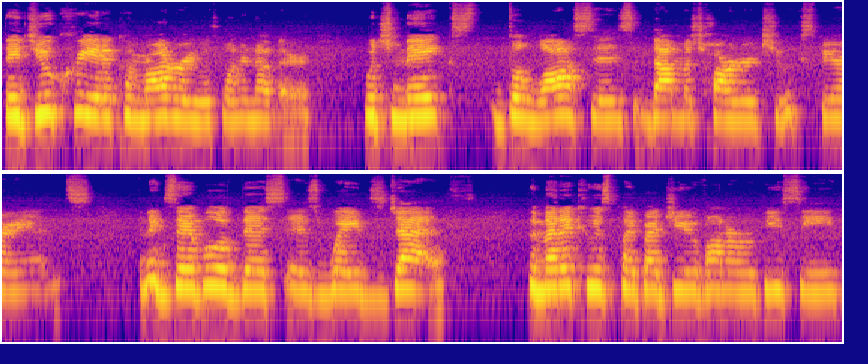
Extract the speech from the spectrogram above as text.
they do create a camaraderie with one another, which makes the losses that much harder to experience. An example of this is Wade's death the medic who is played by Giovanni Ribisi,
